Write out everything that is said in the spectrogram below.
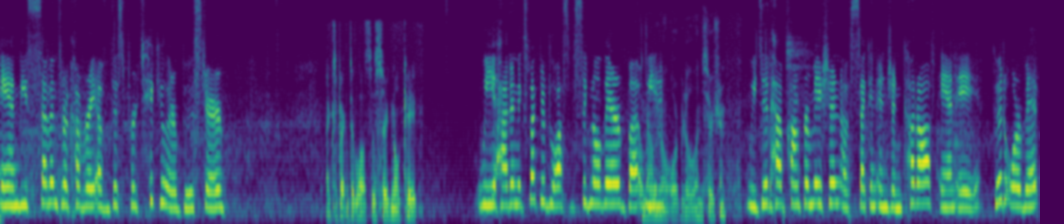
and the seventh recovery of this particular booster. Expected loss of signal, Kate. We had an expected loss of signal there, but we, Nominal orbital insertion. we did have confirmation of second engine cutoff and a good orbit.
